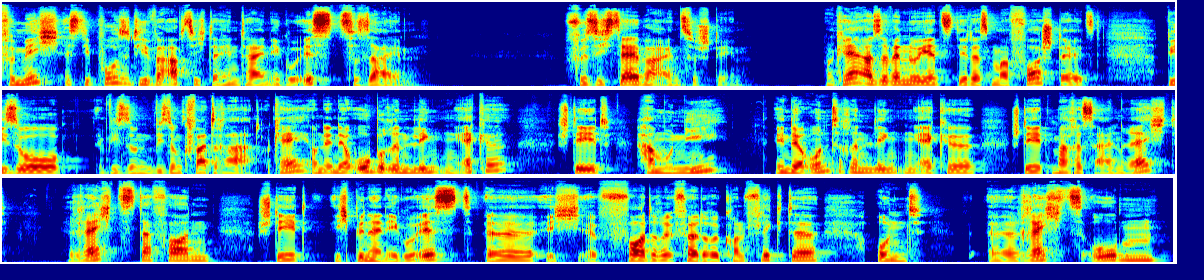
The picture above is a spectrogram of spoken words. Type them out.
für mich ist die positive Absicht dahinter, ein Egoist zu sein, für sich selber einzustehen. Okay, also wenn du jetzt dir das mal vorstellst, wie so, wie so, ein, wie so ein Quadrat, okay? Und in der oberen linken Ecke steht Harmonie, in der unteren linken Ecke steht Mach es allen recht, rechts davon steht Ich bin ein Egoist, äh, ich äh, fordere, fördere Konflikte. Und äh, rechts oben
